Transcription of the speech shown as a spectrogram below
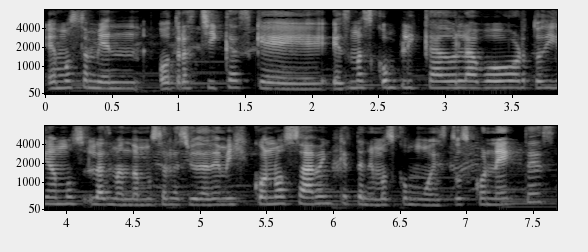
Hemos también otras chicas que es más complicado el aborto, digamos, las mandamos a la Ciudad de México, no saben que tenemos como estos conectes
